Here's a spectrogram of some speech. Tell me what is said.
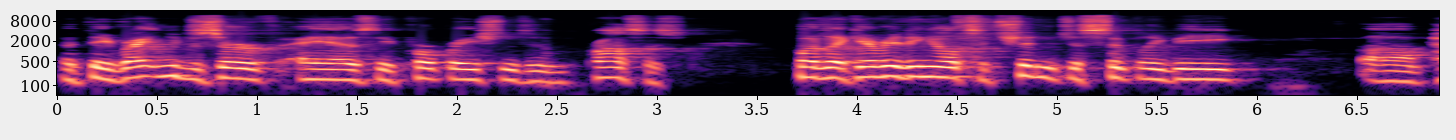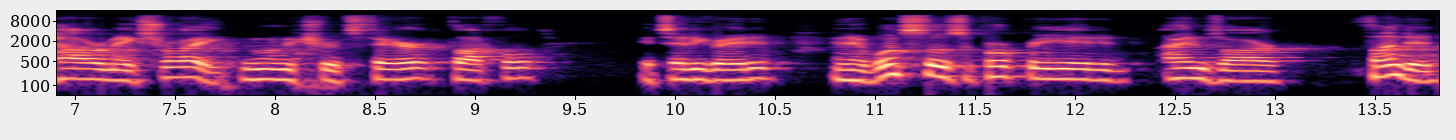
that they rightly deserve as the appropriations and process. But like everything else, it shouldn't just simply be uh, power makes right. We want to make sure it's fair, thoughtful, it's integrated, and that once those appropriated items are funded,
